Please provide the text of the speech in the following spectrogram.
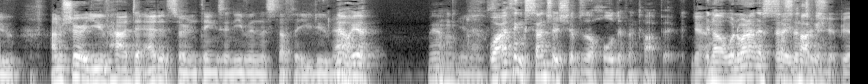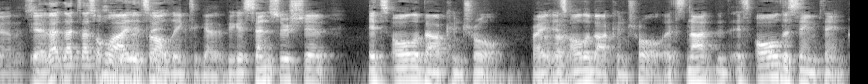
do. I'm sure you've had to edit certain things, and even the stuff that you do now. No, yeah, yeah. You know, well, I think censorship is a whole different topic. Yeah. You know, when we're not necessarily That's talking. censorship, yeah, that's- yeah, that, that's, that's a whole Well, different it's all linked together because censorship, it's all about control, right? It's Uh-huh. all about control. It's not, it's all the same thing.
